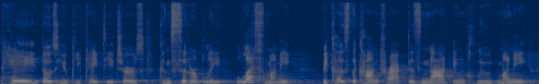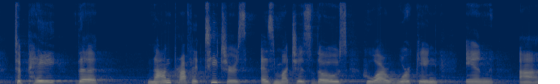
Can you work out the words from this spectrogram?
pay those UPK teachers considerably less money because the contract does not include money to pay the nonprofit teachers as much as those who are working in uh,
